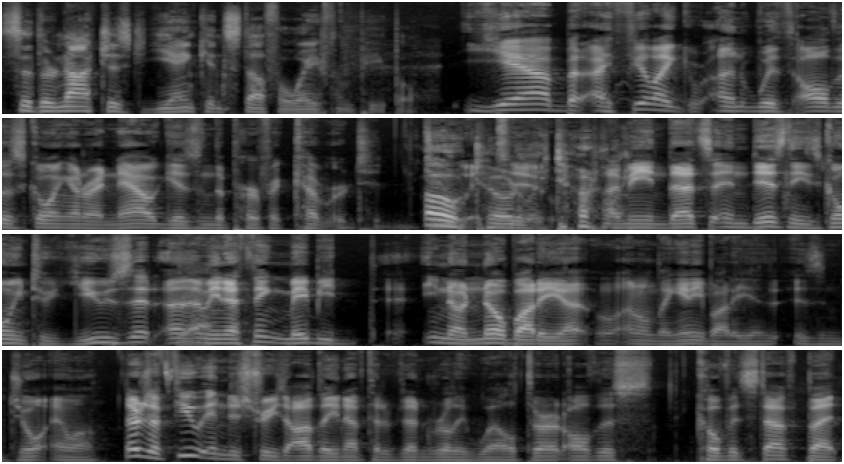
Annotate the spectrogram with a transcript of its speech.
so they're not just yanking stuff away from people. Yeah, but I feel like un- with all this going on right now, it gives them the perfect cover to do Oh, it totally, too. totally. I mean, that's and Disney's going to use it. I- Yeah. I mean, I think maybe you know nobody. Uh, I don't think anybody is, is enjoying. Well, there's a few industries oddly enough that have done really well throughout all this COVID stuff, but.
